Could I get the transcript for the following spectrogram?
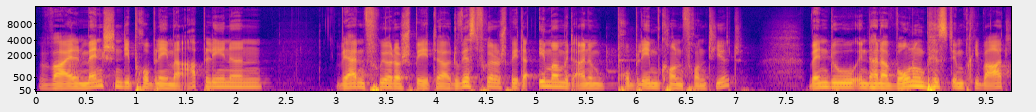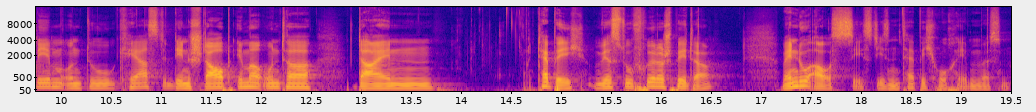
Weil Menschen, die Probleme ablehnen, werden früher oder später, du wirst früher oder später immer mit einem Problem konfrontiert wenn du in deiner Wohnung bist im Privatleben und du kehrst den Staub immer unter deinen Teppich, wirst du früher oder später, wenn du ausziehst, diesen Teppich hochheben müssen.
